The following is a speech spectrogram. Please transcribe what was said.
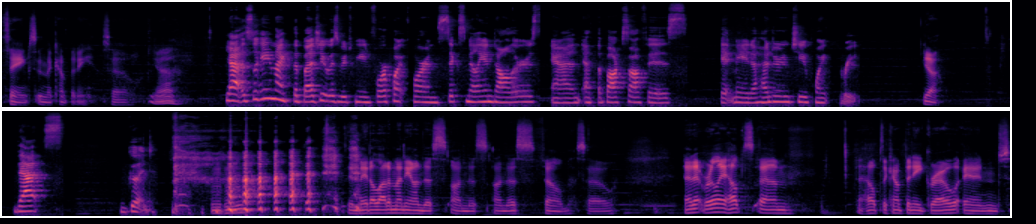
things in the company. So yeah. Yeah, it's looking like the budget was between 4.4 and 6 million dollars, and at the box office, it made 102.3. Yeah. That's good. they made a lot of money on this on this on this film so and it really helped um help the company grow and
